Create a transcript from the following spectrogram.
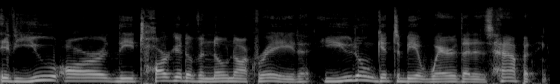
if you are the target of a no knock raid, you don't get to be aware that it's happening.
